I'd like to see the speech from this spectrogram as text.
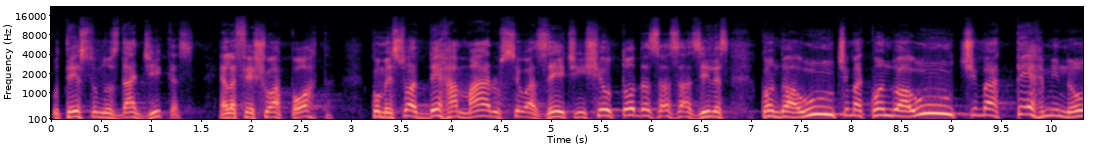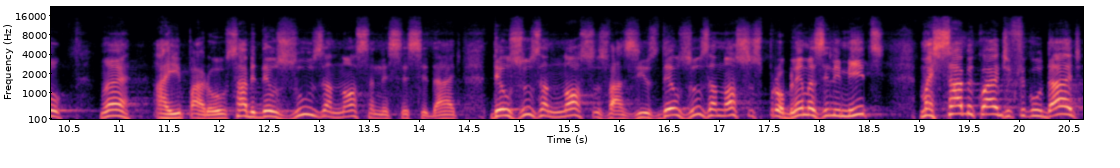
O texto nos dá dicas. Ela fechou a porta, começou a derramar o seu azeite, encheu todas as vasilhas. Quando a última, quando a última terminou, não é? Aí parou. Sabe, Deus usa a nossa necessidade, Deus usa nossos vazios, Deus usa nossos problemas e limites. Mas sabe qual é a dificuldade?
